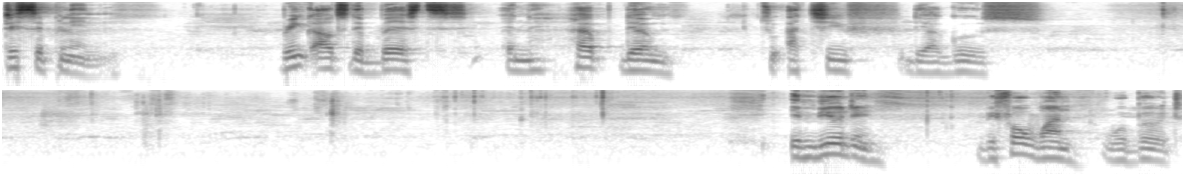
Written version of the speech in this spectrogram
Discipline. Bring out the best and help them to achieve their goals. In building, before one will build,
